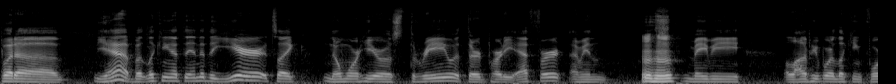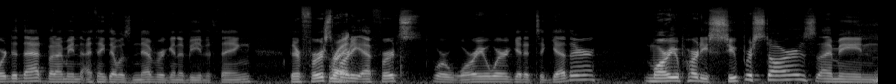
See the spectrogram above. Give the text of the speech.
But uh, yeah, but looking at the end of the year, it's like No More Heroes three with third party effort. I mean, Mm-hmm. maybe a lot of people are looking forward to that, but I mean, I think that was never going to be the thing. Their first Right. party efforts were WarioWare Get It Together, Mario Party Superstars. I mean,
